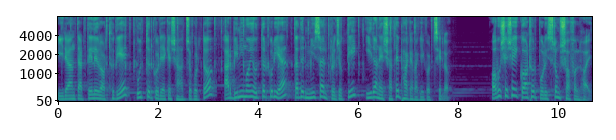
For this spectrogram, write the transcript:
ইরান তার তেলের অর্থ দিয়ে উত্তর কোরিয়াকে সাহায্য করত আর বিনিময়ে উত্তর কোরিয়া তাদের মিসাইল প্রযুক্তি ইরানের সাথে ভাগাভাগি করছিল। অবশেষে এই কঠোর পরিশ্রম সফল হয়।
